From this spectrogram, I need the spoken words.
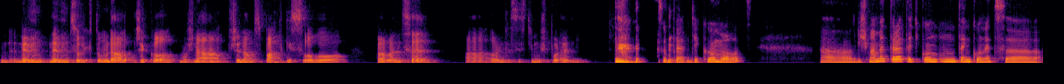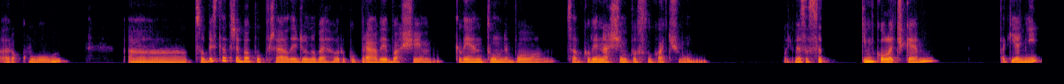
nevím, nevím, co bych k tomu dál řekl. Možná předám zpátky slovo Lence a Lenka si s tím už poradí. Super, děkuji moc. A když máme teda teď ten konec roku, a co byste třeba popřáli do nového roku právě vašim klientům nebo celkově našim posluchačům? Pojďme zase tím kolečkem. Tak Jani?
